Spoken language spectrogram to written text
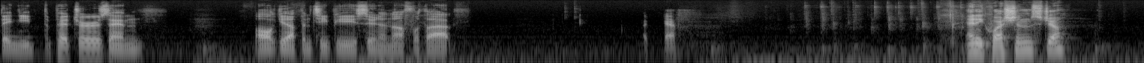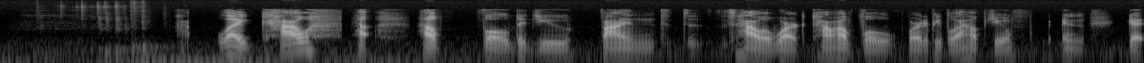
they need the pitchers, and I'll get up in TP soon enough with that. Okay. Any questions, Joe? like how hel- helpful did you find how it worked? How helpful were the people that helped you and get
